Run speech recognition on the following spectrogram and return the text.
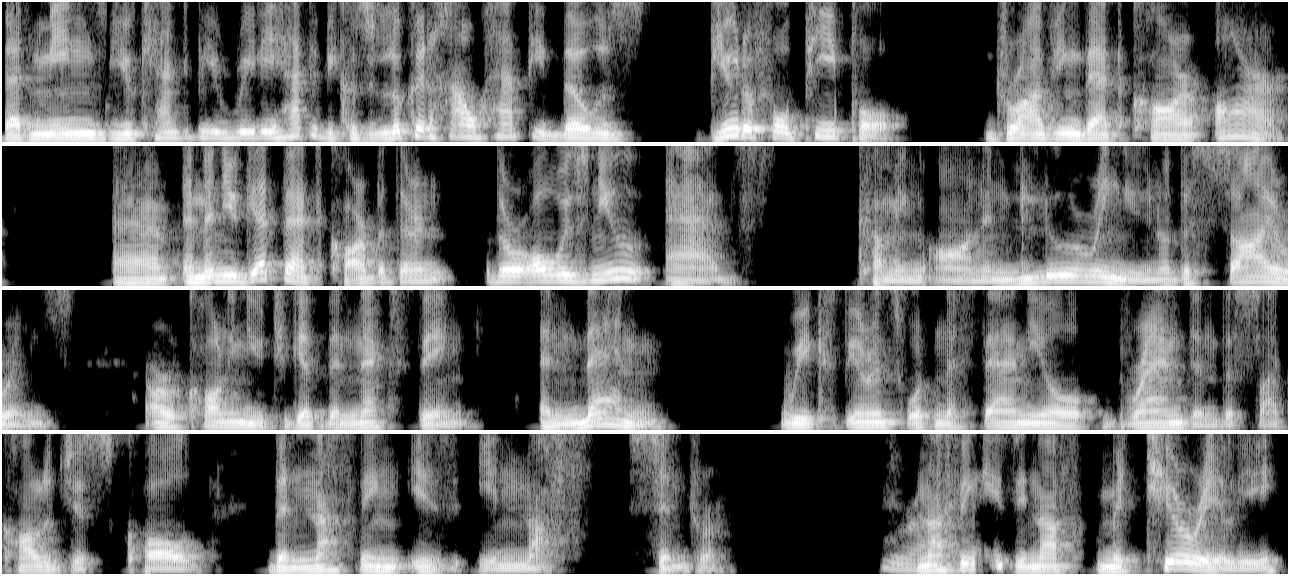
That means you can't be really happy because look at how happy those beautiful people driving that car are. Um, and then you get that car, but there, there are always new ads coming on and luring you. You know, the sirens are calling you to get the next thing. And then we experience what Nathaniel Branden, the psychologist, called the nothing is enough syndrome. Right. Nothing is enough materially.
